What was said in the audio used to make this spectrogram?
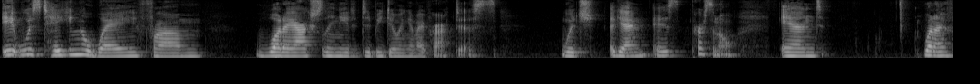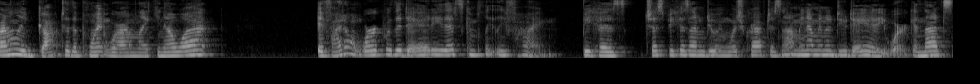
it was taking away from what I actually needed to be doing in my practice, which again is personal. And when I finally got to the point where I'm like, you know what? If I don't work with a deity, that's completely fine. Because just because I'm doing witchcraft does not mean I'm going to do deity work. And that's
